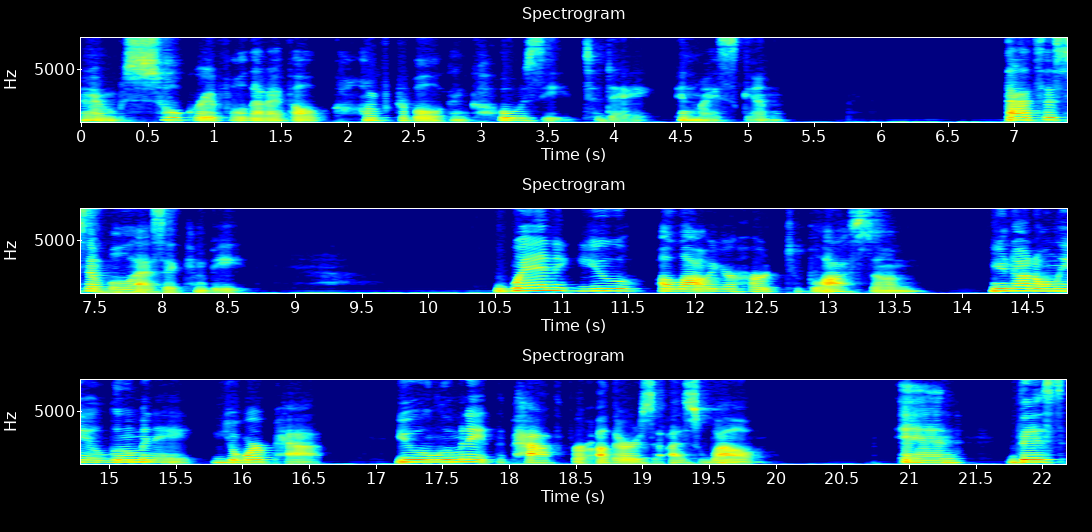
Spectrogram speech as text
And I'm so grateful that I felt comfortable and cozy today in my skin. That's as simple as it can be. When you allow your heart to blossom, you not only illuminate your path, you illuminate the path for others as well. And this,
